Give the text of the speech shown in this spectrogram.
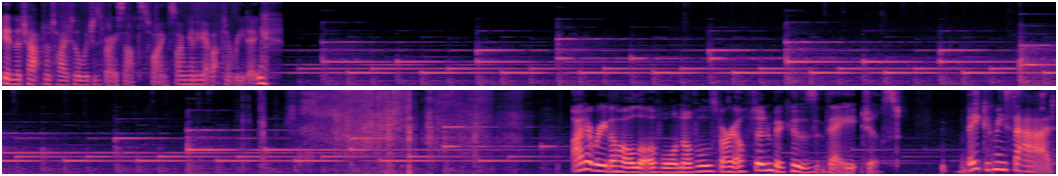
in the chapter title, which is very satisfying. So I'm going to get back to reading. I don't read a whole lot of war novels very often because they just make me sad.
